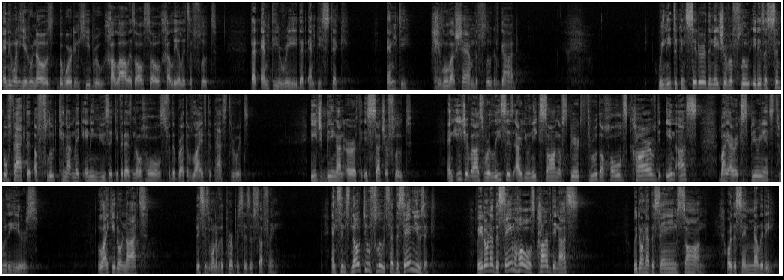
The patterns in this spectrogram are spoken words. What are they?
Anyone here who knows the word in Hebrew, halal, is also khalil, it's a flute. That empty reed, that empty stick, empty. Chilul Hashem, the flute of God. We need to consider the nature of a flute. It is a simple fact that a flute cannot make any music if it has no holes for the breath of life to pass through it. Each being on earth is such a flute, and each of us releases our unique song of spirit through the holes carved in us by our experience through the years. Like it or not, this is one of the purposes of suffering. And since no two flutes have the same music, we don't have the same holes carved in us, we don't have the same song or the same melody.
